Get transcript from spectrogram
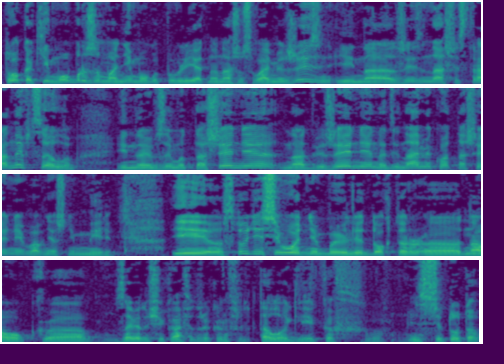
то, каким образом они могут повлиять на нашу с вами жизнь и на жизнь нашей страны в целом, и на взаимоотношения, на движение, на динамику отношений во внешнем мире. И в студии сегодня были доктор э, наук, э, заведующий кафедрой конфликтологии Института,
